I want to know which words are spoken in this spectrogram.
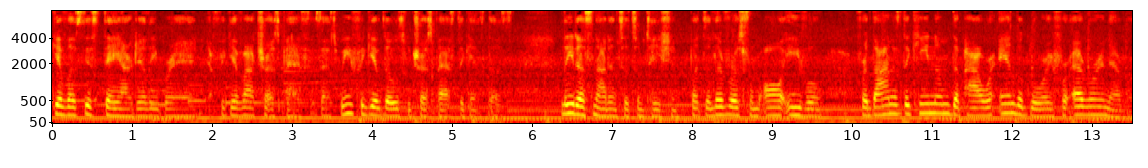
Give us this day our daily bread, and forgive our trespasses as we forgive those who trespass against us. Lead us not into temptation, but deliver us from all evil. For thine is the kingdom, the power, and the glory forever and ever.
